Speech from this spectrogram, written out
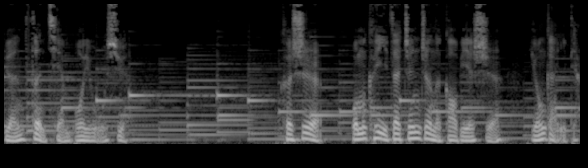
缘分浅薄与无序。可是，我们可以在真正的告别时勇敢一点，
